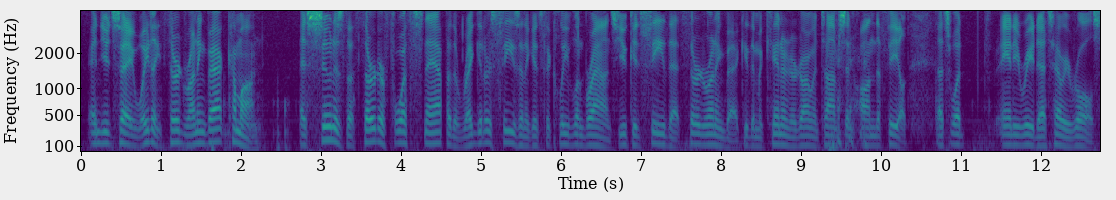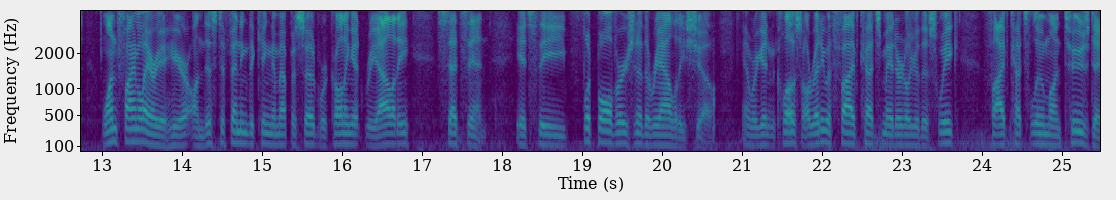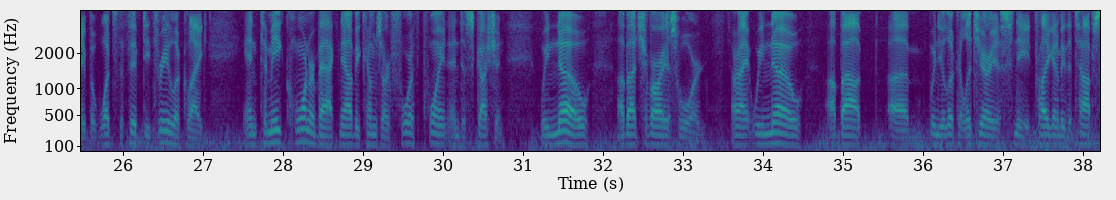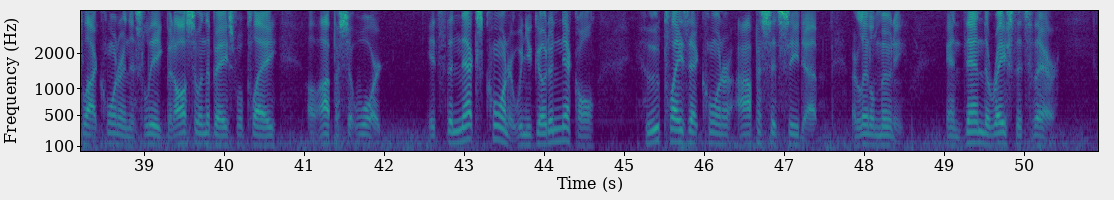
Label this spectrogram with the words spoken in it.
And you'd say, wait, a third running back? Come on. As soon as the third or fourth snap of the regular season against the Cleveland Browns, you could see that third running back, either McKinnon or Darwin Thompson, on the field. That's what Andy Reid, that's how he rolls. One final area here on this Defending the Kingdom episode, we're calling it Reality Sets In. It's the football version of the reality show. And we're getting close already with five cuts made earlier this week. Five cuts loom on Tuesday, but what's the 53 look like? And to me, cornerback now becomes our fourth point in discussion. We know about Charvarius Ward. All right, we know about um, when you look at L'Jarius Sneed, probably going to be the top slot corner in this league, but also in the base we'll play Oh, opposite Ward. It's the next corner. When you go to nickel, who plays that corner opposite C-Dub or Little Mooney? And then the race that's there.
